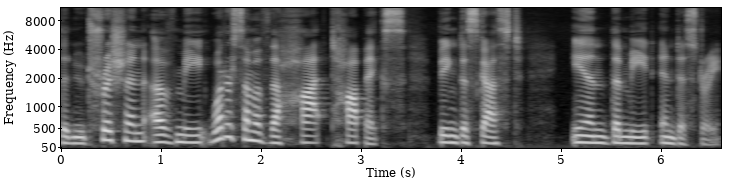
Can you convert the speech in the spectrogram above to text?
the nutrition of meat? What are some of the hot topics being discussed in the meat industry?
